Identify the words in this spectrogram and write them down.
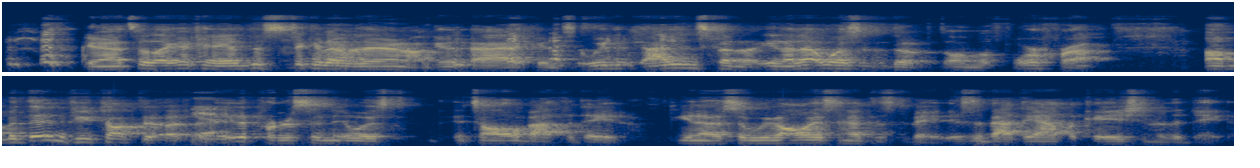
yeah, so like okay, I'll just stick it over there and I'll get it back. And so we, did, I didn't spend, you know, that wasn't the, on the forefront. Um, but then if you talk to a, yeah. data person, it was, it's all about the data. You know, so we've always had this debate: is it about the application of the data,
